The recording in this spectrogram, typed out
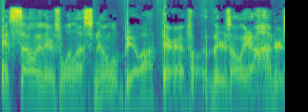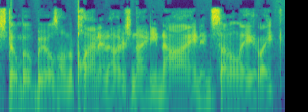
And suddenly there's one less snowmobile out there. There's only 100 snowmobiles on the planet. Now there's 99. And suddenly, like,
